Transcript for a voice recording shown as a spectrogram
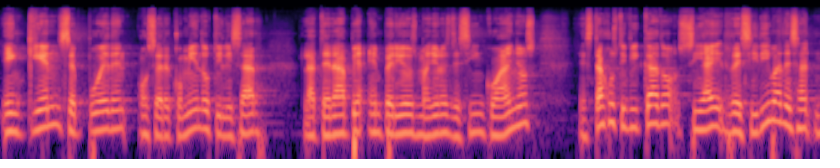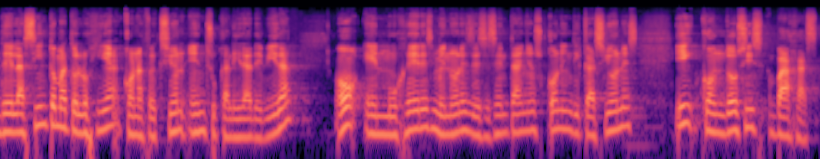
En quien se pueden o se recomienda utilizar la terapia en periodos mayores de 5 años, está justificado si hay recidiva de la sintomatología con afección en su calidad de vida, o en mujeres menores de 60 años con indicaciones y con dosis bajas,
